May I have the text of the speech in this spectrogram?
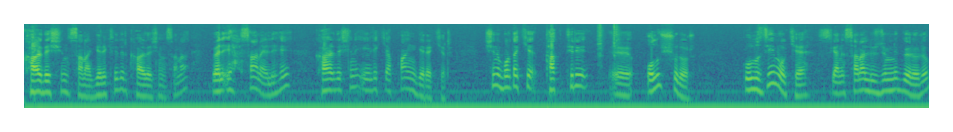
Kardeşin sana, gereklidir kardeşin sana. Vel ihsan ileyhi kardeşine iyilik yapman gerekir. Şimdi buradaki takdiri e, oluş şudur. Ulzimuke yani sana lüzumlu görürüm.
